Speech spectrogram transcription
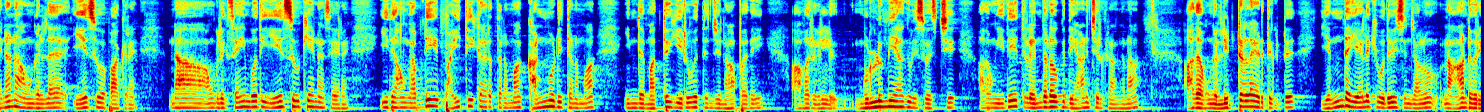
ஏன்னா நான் அவங்கள இயேசுவை பார்க்குறேன். நான் அவங்களுக்கு செய்யும்போது இயேசுக்கே நான் செய்கிறேன். இது அவங்க அப்படியே பைத்தியக்காரத்தனமாக கண்மூடித்தனமாக இந்த மற்ற இருபத்தஞ்சி நாற்பதை அவர்கள் முழுமையாக விசுவசித்து அதை அவங்க இதயத்தில் எந்த அளவுக்கு தியானிச்சிருக்கிறாங்கன்னா அதை அவங்க லிட்ரலாக எடுத்துக்கிட்டு எந்த ஏழைக்கு உதவி செஞ்சாலும் நான் ஆண்டவர்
